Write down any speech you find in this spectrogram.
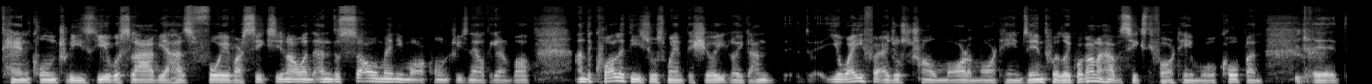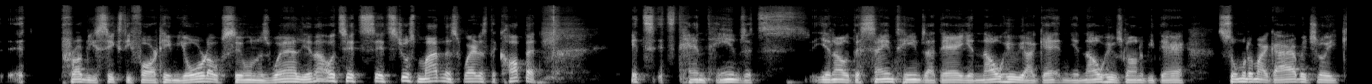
ten countries. Yugoslavia has five or six, you know, and, and there's so many more countries now to get involved. And the qualities just went to shit, like, and UEFA are just throwing more and more teams into it. Like, we're going to have a 64 team World Cup, and it, it probably 64 team Euro soon as well. You know, it's it's it's just madness. Where is the Copa, it's it's 10 teams it's you know the same teams are there you know who you're getting you know who's going to be there some of them are garbage like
